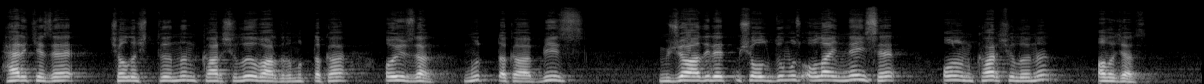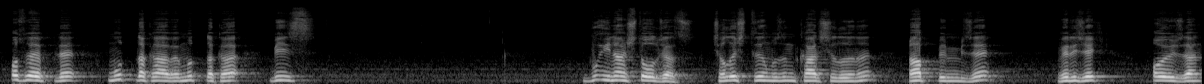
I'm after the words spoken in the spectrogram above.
Herkese çalıştığının karşılığı vardır mutlaka. O yüzden mutlaka biz mücadele etmiş olduğumuz olay neyse onun karşılığını alacağız. O sebeple mutlaka ve mutlaka biz bu inançta olacağız. Çalıştığımızın karşılığını Rabbim bize verecek. O yüzden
